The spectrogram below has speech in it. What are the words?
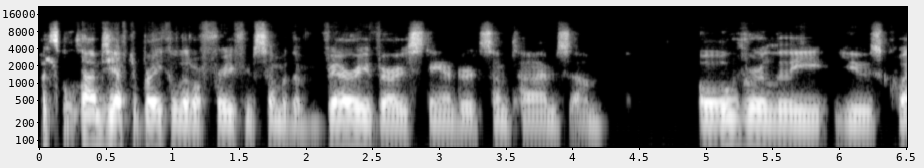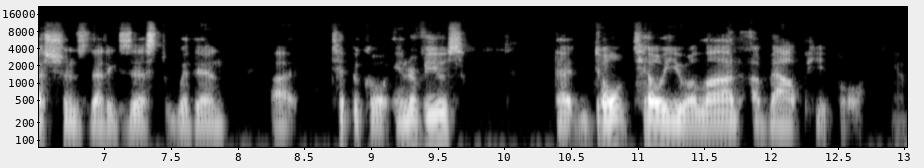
But sometimes you have to break a little free from some of the very very standard sometimes um, overly used questions that exist within uh, typical interviews that don't tell you a lot about people. Yep.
